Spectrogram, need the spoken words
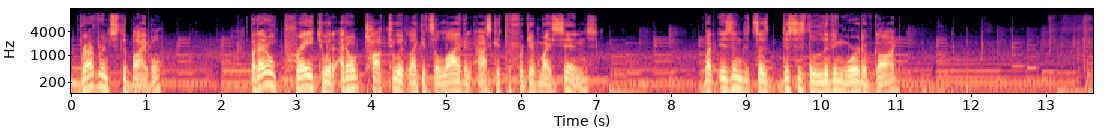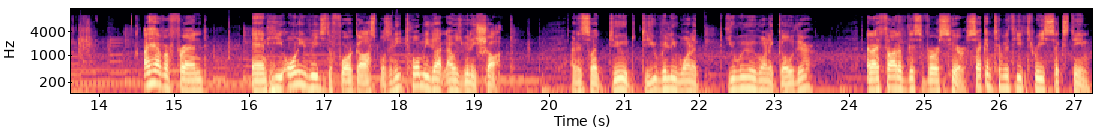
reverence the Bible, but I don't pray to it. I don't talk to it like it's alive and ask it to forgive my sins. But isn't it says this is the living word of God? I have a friend and he only reads the four gospels and he told me that and I was really shocked. And it's like, dude, do you really want to you really want to go there? And I thought of this verse here, 2 Timothy 3:16.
